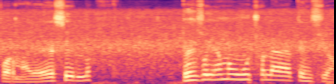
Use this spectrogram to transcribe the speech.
forma de decirlo. Entonces eso llama mucho la atención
